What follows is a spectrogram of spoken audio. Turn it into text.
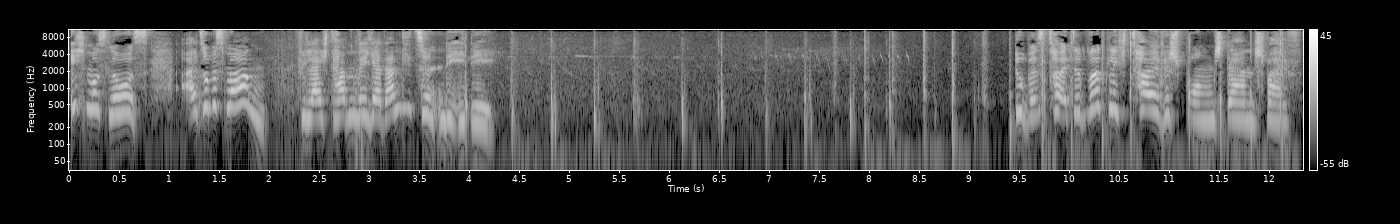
Ich muss los. Also bis morgen. Vielleicht haben wir ja dann die zündende Idee. Du bist heute wirklich toll gesprungen, Sternenschweif.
